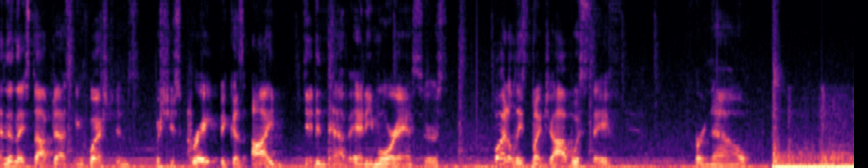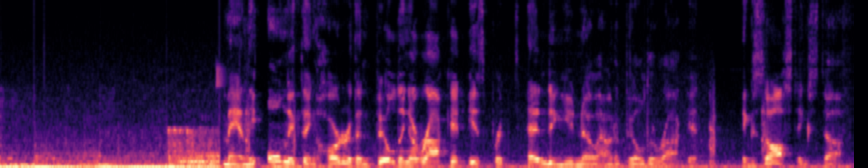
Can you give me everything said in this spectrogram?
And then they stopped asking questions, which is great because I didn't have any more answers. But at least my job was safe. For now. Man, the only thing harder than building a rocket is pretending you know how to build a rocket. Exhausting stuff.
